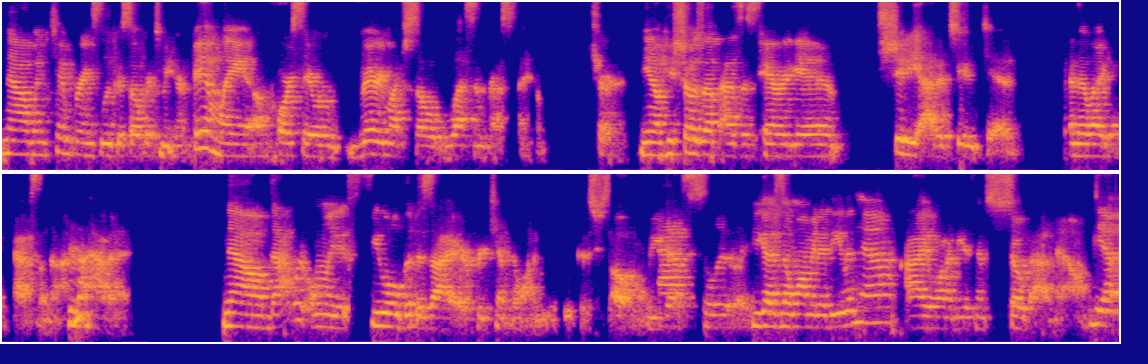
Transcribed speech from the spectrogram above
Now, when Kim brings Lucas over to meet her family, of course, they were very much so less impressed by him. Sure. You know, he shows up as this arrogant, shitty attitude kid. And they're like, absolutely not, I'm not having it. Now that would only fuel the desire for Kim to want to be with Lucas. She's oh, you guys, absolutely. You guys don't want me to be with him. I want to be with him so bad now. Yep.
